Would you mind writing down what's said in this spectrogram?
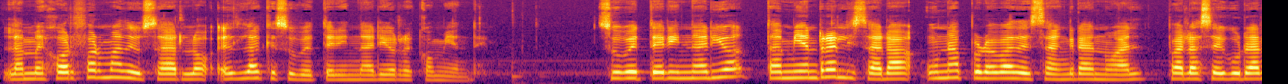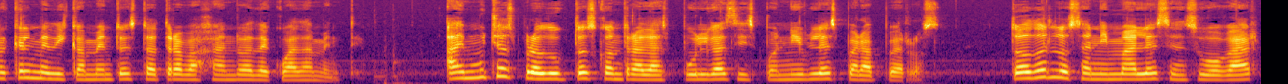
La mejor forma de usarlo es la que su veterinario recomiende. Su veterinario también realizará una prueba de sangre anual para asegurar que el medicamento está trabajando adecuadamente. Hay muchos productos contra las pulgas disponibles para perros, todos los animales en su hogar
